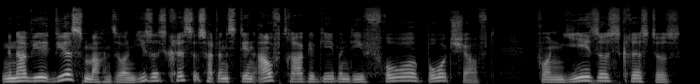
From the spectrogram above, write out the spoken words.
Genau wie wir es machen sollen. Jesus Christus hat uns den Auftrag gegeben, die frohe Botschaft von Jesus Christus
